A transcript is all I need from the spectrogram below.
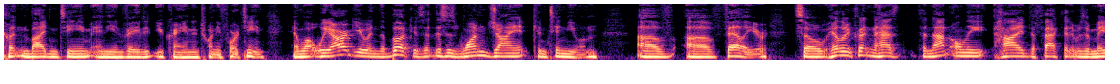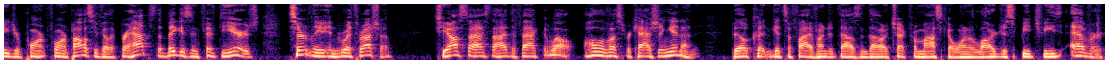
Clinton Biden team and he invaded Ukraine in 2014. And what we argue in the book is that this is one giant continuum of of failure. So Hillary Clinton has to not only hide the fact that it was a major foreign policy failure, perhaps the biggest in 50 years, certainly in, with Russia. She also has to hide the fact that well, all of us were cashing in on it. Bill Clinton gets a five hundred thousand dollar check from Moscow, one of the largest speech fees ever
